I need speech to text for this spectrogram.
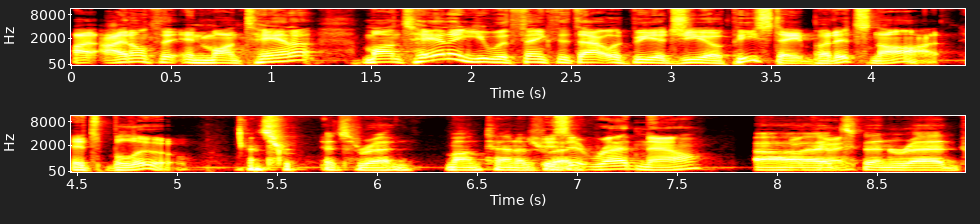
I, I don't think in Montana, Montana, you would think that that would be a GOP state, but it's not. It's blue. it's it's red. Montana's red. Is it red now? Uh, Okay. It's been red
